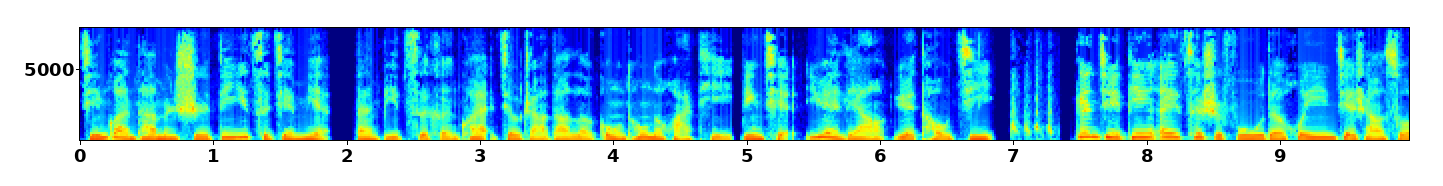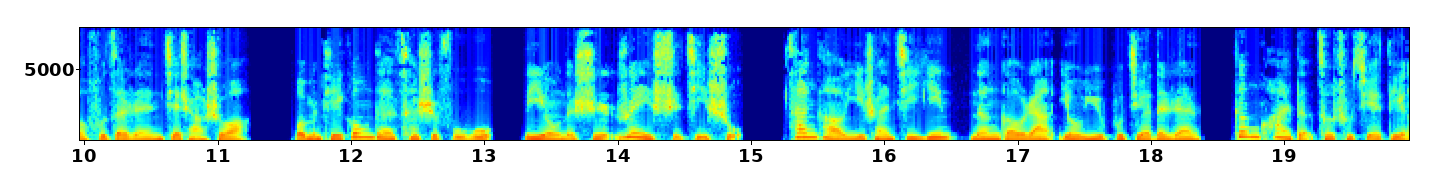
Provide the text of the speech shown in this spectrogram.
尽管他们是第一次见面，但彼此很快就找到了共通的话题，并且越聊越投机。根据 DNA 测试服务的婚姻介绍所负责人介绍说，我们提供的测试服务利用的是瑞士技术，参考遗传基因，能够让犹豫不决的人。更快的做出决定，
